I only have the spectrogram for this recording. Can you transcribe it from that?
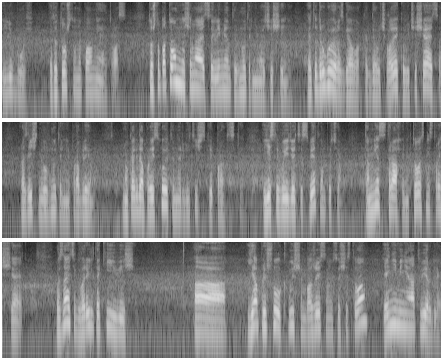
и любовь. Это то, что наполняет вас. То, что потом начинаются элементы внутреннего очищения, это другой разговор, когда у человека вычищаются различные его внутренние проблемы. Но когда происходят энергетические практики, если вы идете светлым путем, там нет страха, никто вас не стращает. Вы знаете, говорили такие вещи. А я пришел к высшим божественным существам, и они меня отвергли.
